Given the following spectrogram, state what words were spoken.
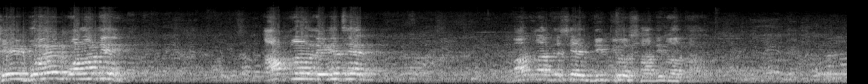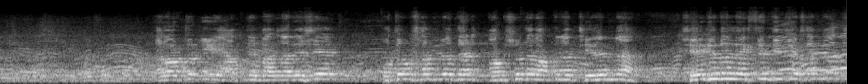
সেই বইয়ের মলাটে আপনারা লিখেছেন বাংলাদেশের দ্বিতীয় স্বাধীনতা। তার অর্থ কি? আপনি বাংলাদেশে প্রথম স্বাধীনতার অংশদার আপনারা ছিলেন না, সেই জন্য লিখছেন দ্বিতীয় স্বাধীনতা।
